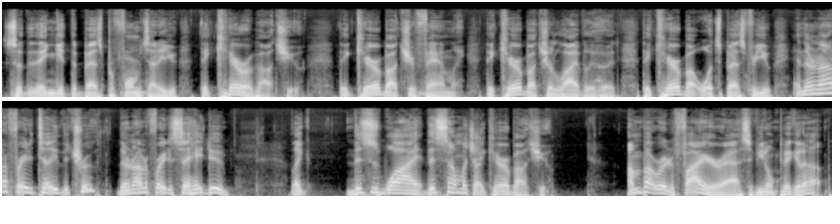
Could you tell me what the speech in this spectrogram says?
so that they can get the best performance out of you. They care about you. They care about your family. They care about your livelihood. They care about what's best for you. And they're not afraid to tell you the truth. They're not afraid to say, hey, dude, like, this is why, this is how much I care about you. I'm about ready to fire your ass if you don't pick it up.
